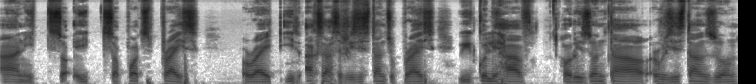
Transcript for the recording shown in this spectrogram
and it it supports price. All right it acts as resistance to price. We equally have horizontal resistance zone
